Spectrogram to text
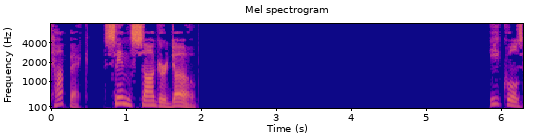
Topic. Sindh Sagar Doab equals.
